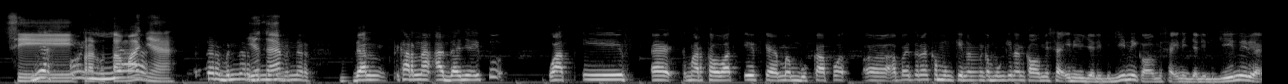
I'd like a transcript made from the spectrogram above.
si Yes, oh peran iya. utamanya Bener, bener, Iya bener, kan? bener. Dan karena adanya itu what if eh Marvel what if kayak membuka eh, apa itu kemungkinan-kemungkinan kalau misalnya ini jadi begini, kalau misalnya ini jadi begini dia.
